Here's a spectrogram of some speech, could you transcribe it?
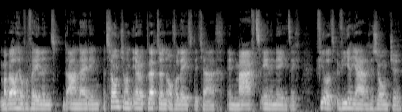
maar wel heel vervelend. De aanleiding. Het zoontje van Eric Clapton overleed dit jaar. In maart 91 viel het vierjarige zoontje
